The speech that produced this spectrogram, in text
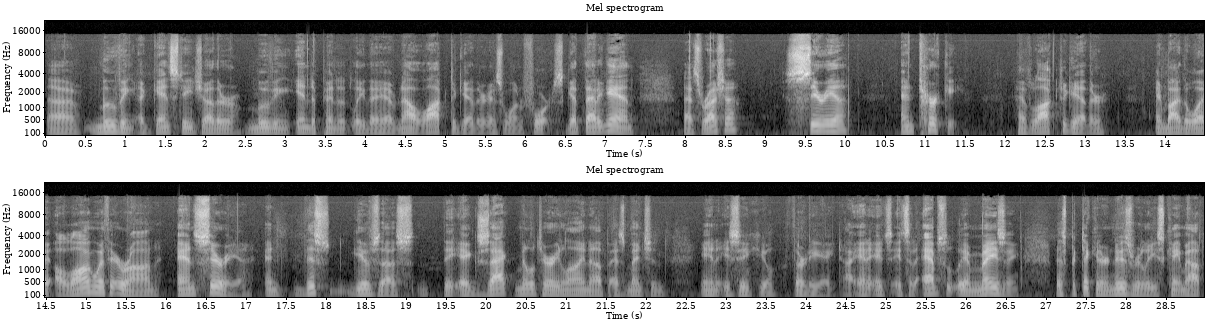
uh, moving against each other, moving independently. They have now locked together as one force. Get that again. That's Russia, Syria, and Turkey have locked together. And by the way, along with Iran and Syria, and this gives us the exact military lineup as mentioned in Ezekiel 38. And it's, it's an absolutely amazing. This particular news release came out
